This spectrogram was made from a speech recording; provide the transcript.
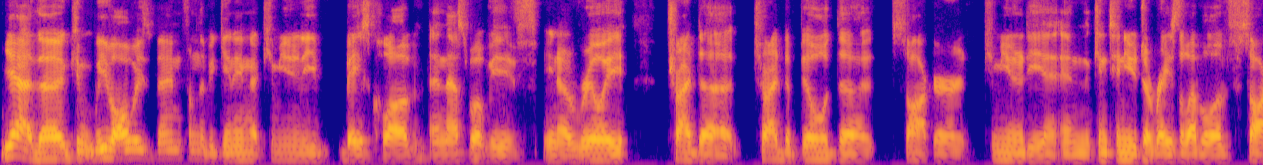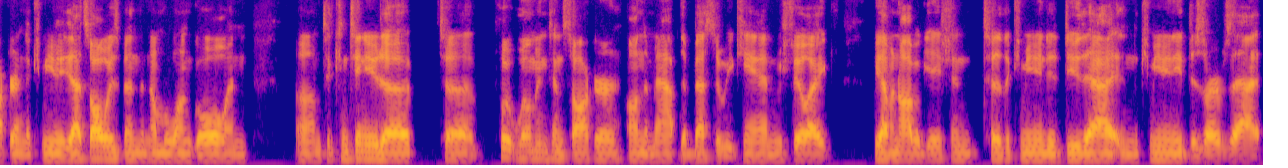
Yeah, the we've always been from the beginning a community-based club, and that's what we've you know really tried to tried to build the soccer community and, and continue to raise the level of soccer in the community. That's always been the number one goal, and um, to continue to to put Wilmington soccer on the map the best that we can. We feel like we have an obligation to the community to do that, and the community deserves that.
